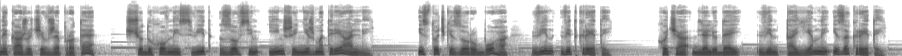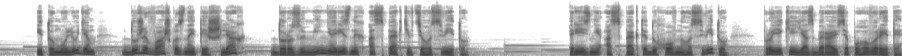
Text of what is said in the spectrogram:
не кажучи вже про те, що духовний світ зовсім інший, ніж матеріальний, і з точки зору Бога він відкритий, хоча для людей він таємний і закритий, і тому людям дуже важко знайти шлях до розуміння різних аспектів цього світу. Різні аспекти духовного світу, про які я збираюся поговорити,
